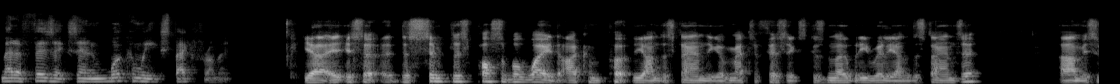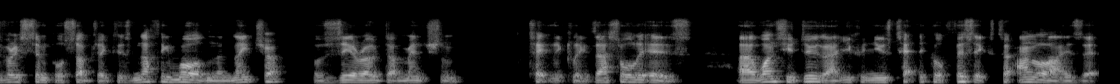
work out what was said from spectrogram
Metaphysics, and what can we expect from it? Yeah, it's a, the simplest possible way that I can put the understanding of metaphysics because nobody really understands it. Um, it's a very simple subject. It's nothing more than the nature of zero dimension technically. That's all it is. Uh, once you do that, you can use technical physics to analyze it.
